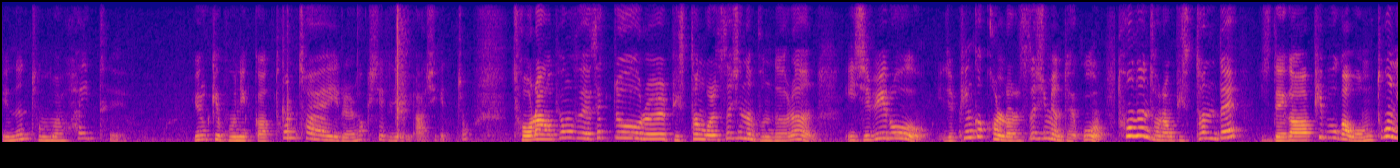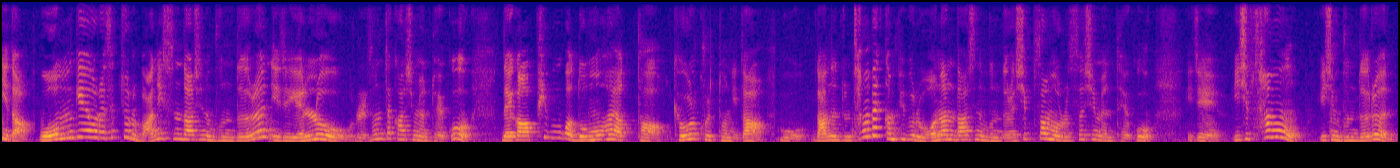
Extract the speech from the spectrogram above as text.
얘는 정말 화이트예요. 이렇게 보니까 톤 차이를 확실히 아시겠죠? 저랑 평소에 색조를 비슷한 걸 쓰시는 분들은 21호 이제 핑크 컬러를 쓰시면 되고 톤은 저랑 비슷한데 내가 피부가 웜톤이다. 웜 계열의 색조를 많이 쓴다 하시는 분들은 이제 옐로우를 선택하시면 되고 내가 피부가 너무 하얗다. 겨울 쿨톤이다. 뭐 나는 좀 창백한 피부를 원한다 하시는 분들은 13호를 쓰시면 되고 이제 23호이신 분들은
